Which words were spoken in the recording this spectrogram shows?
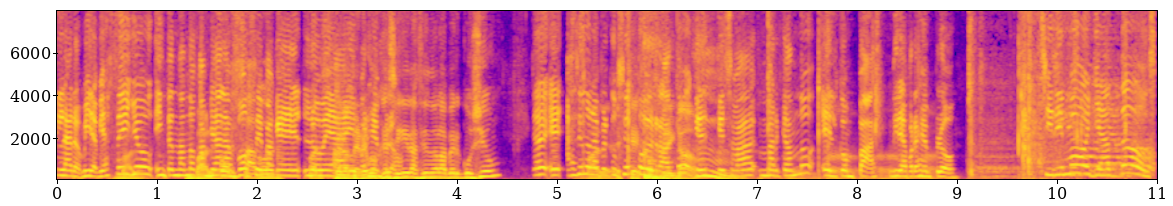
Claro, mira, voy a hacer Vale. yo intentando Vale. cambiar las Por voces favor, para que por lo Pero veáis, por tenemos ejemplo. que seguir haciendo la percusión. Eh, eh, haciendo Vale, la percusión es que todo el rato, que, que se va marcando el compás. Mira, por ejemplo, chirimoya 2,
